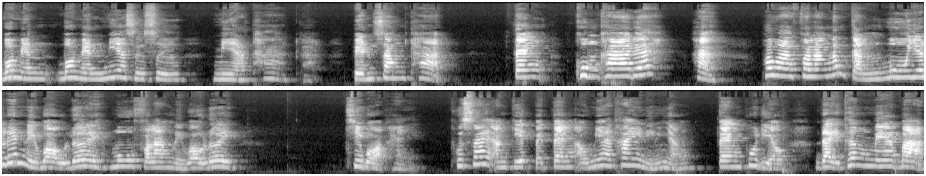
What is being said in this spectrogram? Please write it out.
บ่แมนบ่แมนเมียซื่อเมียทาสค่ะ เป็นซ้ำทาสแต่งคุ้มค่าเด้ค่ะ เพราะว่าฝรั่งน้ำกันมูอยาเล่นนี่เว้าเลยมูฝรั่งนี่เว้าเลยสิบอกให้ผู้ชายอังกฤษไปแต่งเอาเมียไทยนี่หยังแต่งผู้เดียวได้ทั้งแม่บ้าน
